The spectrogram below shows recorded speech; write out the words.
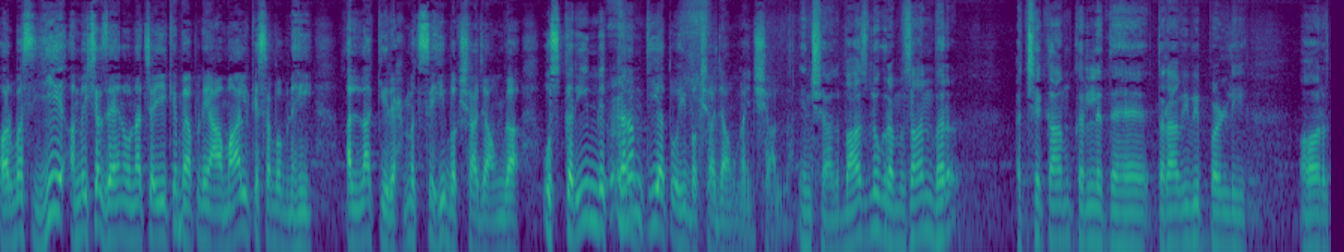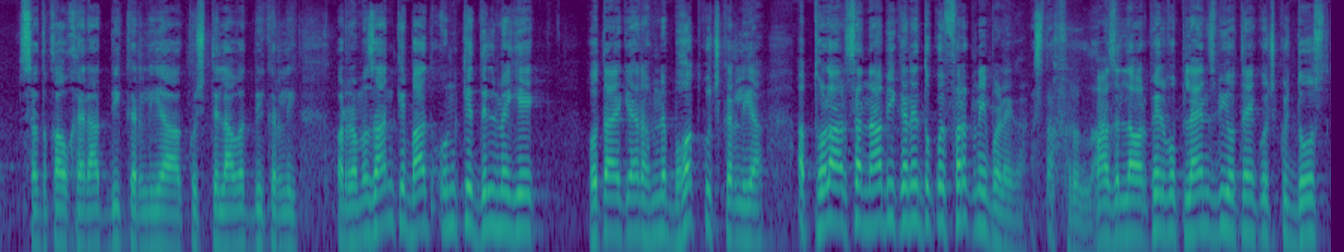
और बस ये हमेशा जहन होना चाहिए कि मैं अपने अमाल के सबब नहीं अल्लाह की रहमत से ही बख्शा जाऊँगा। उस करीम ने करम किया तो ही बख्शा जाऊँगा इन इंशाल्लाह। बाज़ लोग रमज़ान भर अच्छे काम कर लेते हैं तरावी भी पढ़ ली। और सदका व खैरात भी कर लिया कुछ तिलावत भी कर ली। और रमज़ान के बाद उनके दिल में ये होता है कि यार हमने बहुत कुछ कर लिया। अब थोड़ा अरसा ना भी करें तो कोई फ़र्क नहीं पड़ेगा। माजल्ला और फिर वो प्लान्स भी होते हैं कुछ कुछ दोस्त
